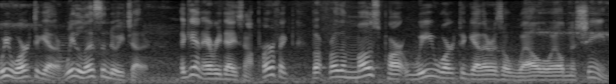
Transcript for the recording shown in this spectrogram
we work together, we listen to each other. Again, every day is not perfect, but for the most part, we work together as a well-oiled machine.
